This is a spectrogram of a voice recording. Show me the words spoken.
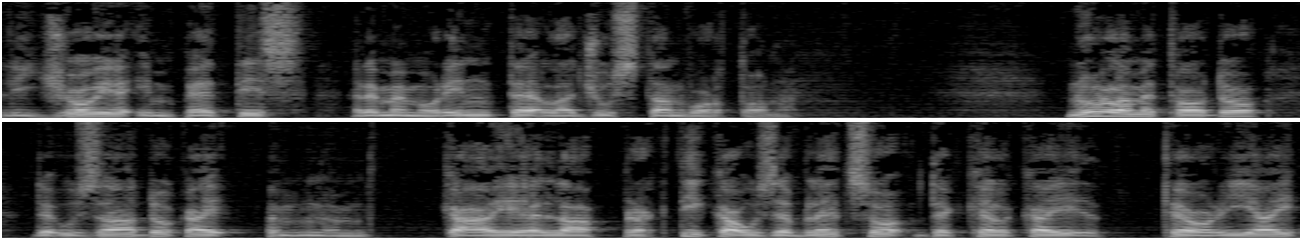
Li gioie impetis rememorinte la giustan vorton. Nur la metodo de usado cae, um, mm, cae la practica useblezzo de quelcae teoriae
